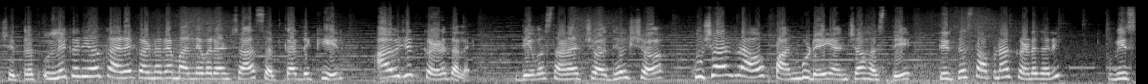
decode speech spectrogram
क्षेत्रात उल्लेखनीय कार्य करणाऱ्या मान्यवरांचा सत्कार देखील आयोजित करण्यात आलाय. देवस्थानाचे अध्यक्ष कुशालराव पानबुडे यांच्या हस्ते तीर्थस्थापना करण्यात आली. वीस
